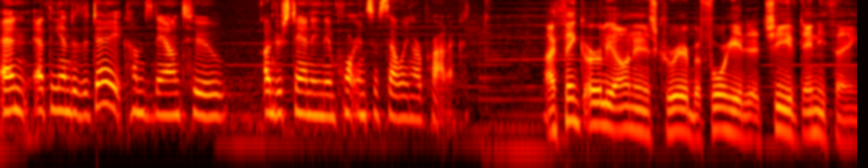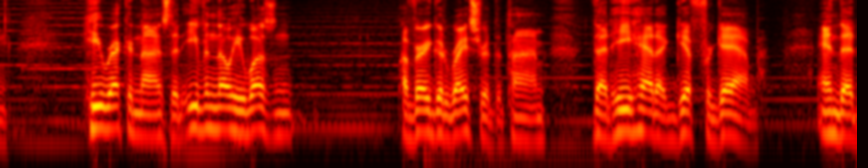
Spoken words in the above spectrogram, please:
And at the end of the day, it comes down to understanding the importance of selling our product. I think early on in his career, before he had achieved anything, he recognized that even though he wasn't a very good racer at the time, that he had a gift for gab and that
